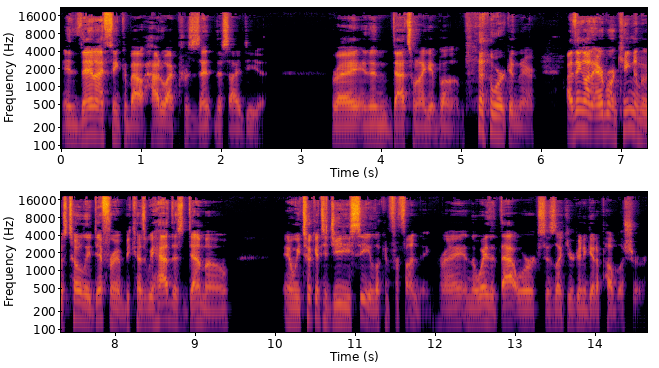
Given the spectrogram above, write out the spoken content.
and then I think about how do I present this idea? Right. And then that's when I get bummed working there. I think on Airborne Kingdom, it was totally different because we had this demo and we took it to GDC looking for funding. Right. And the way that that works is like you're going to get a publisher.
